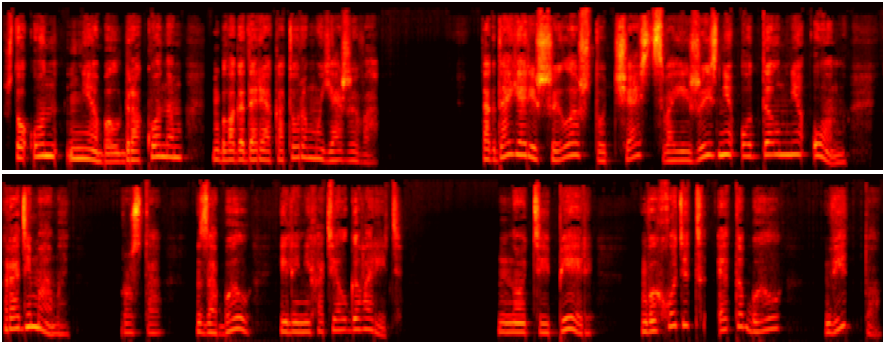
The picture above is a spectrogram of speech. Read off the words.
что он не был драконом, благодаря которому я жива. Тогда я решила, что часть своей жизни отдал мне он, ради мамы. Просто забыл или не хотел говорить. Но теперь, выходит, это был Витто.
